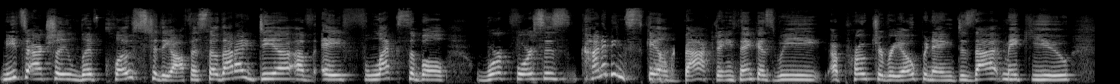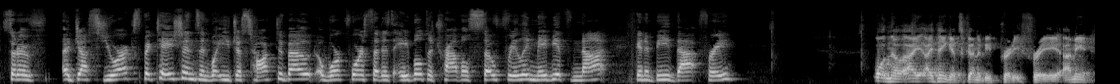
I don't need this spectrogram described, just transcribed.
needs to actually live close to the office. So that idea of a flexible workforce is kind of being scaled back, don't you think, as we approach a reopening? Does that make you sort of adjust your expectations and what you just talked about? A workforce that is able to travel so freely, maybe it's not going to be that free? Well, no, I, I think it's going to be pretty free. I mean,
